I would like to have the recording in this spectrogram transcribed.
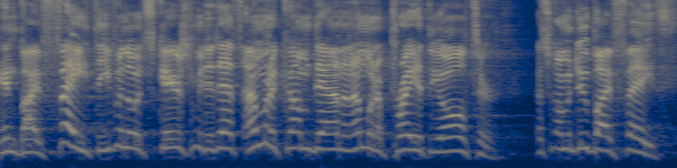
And by faith, even though it scares me to death, I'm gonna come down and I'm gonna pray at the altar. That's what I'm gonna do by faith.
